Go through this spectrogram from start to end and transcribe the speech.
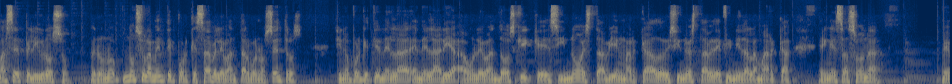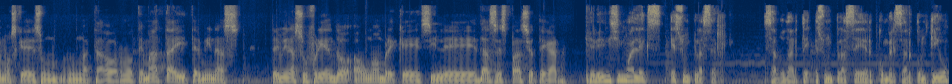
va a ser peligroso, pero no, no solamente porque sabe levantar buenos centros, sino porque tiene en el área a un Lewandowski que si no está bien marcado y si no está definida la marca en esa zona, vemos que es un, matador, ¿no? Te mata y terminas, terminas sufriendo a un hombre que si le das espacio te gana. Queridísimo Alex, es un placer saludarte. Es un placer conversar contigo.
